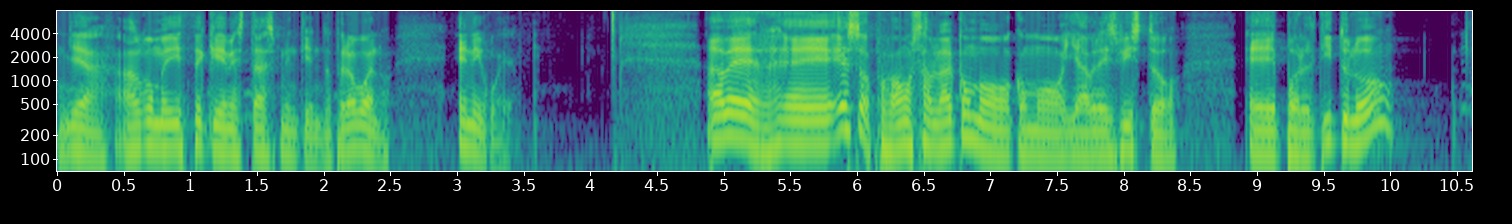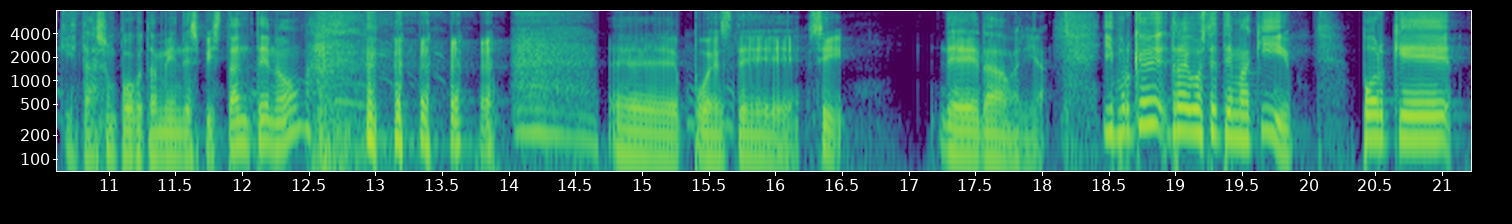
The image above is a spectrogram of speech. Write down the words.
ya. Algo me dice que me estás mintiendo. Pero bueno, anyway. A ver, eh, eso, pues vamos a hablar como, como ya habréis visto eh, por el título. Quizás un poco también despistante, ¿no? Eh, pues de... Sí, de la María. ¿Y por qué traigo este tema aquí? Porque,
